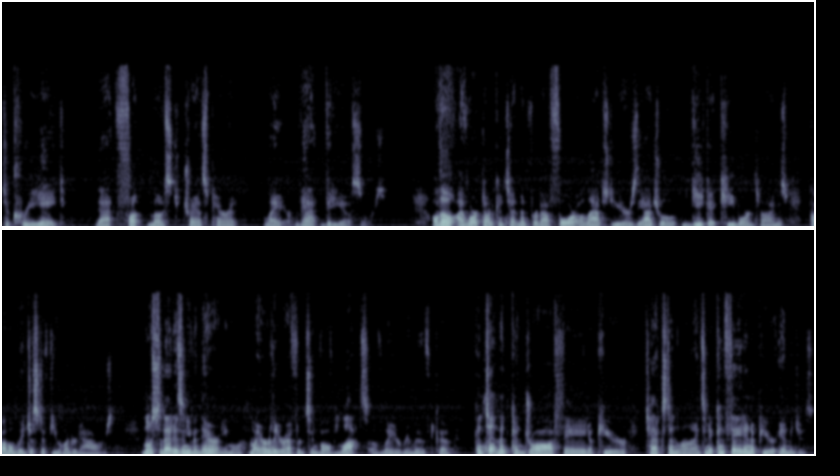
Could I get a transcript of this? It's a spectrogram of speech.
to create that frontmost transparent layer, that video source. Although I've worked on contentment for about four elapsed years, the actual geek at keyboard time is probably just a few hundred hours. Most of that isn't even there anymore. My earlier efforts involved lots of later removed code. Contentment can draw, fade, appear, text and lines, and it can fade and appear images.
